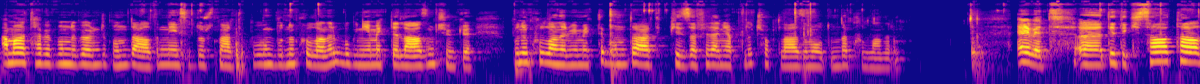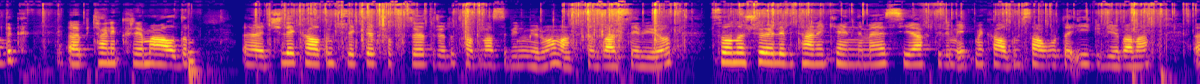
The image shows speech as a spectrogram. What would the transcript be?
Ama tabii bunu görünce bunu da aldım. Neyse dursun artık. Bugün bunu kullanırım. Bugün yemekte lazım çünkü. Bunu kullanırım yemekte. Bunu da artık pizza falan yaptığımda çok lazım olduğunda kullanırım. Evet e, dedik salata aldık. E, bir tane krema aldım. E, çilek aldım. Çilekler çok güzel duruyordu. Tadı nasıl bilmiyorum ama kızlar seviyor. Sonra şöyle bir tane kendime siyah dilim ekmek aldım. Sahurda iyi gidiyor bana. E,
